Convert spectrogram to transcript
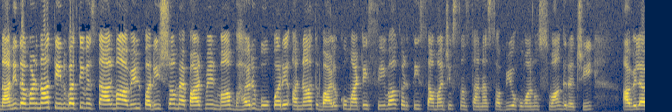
નાની દમણના તીનબત્તી વિસ્તારમાં આવેલ પરિશ્રમ એપાર્ટમેન્ટમાં ભર બપોરે અનાથ બાળકો માટે સેવા કરતી સામાજિક સંસ્થાના સભ્યો હોવાનું સ્વાંગ રચી આવેલા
